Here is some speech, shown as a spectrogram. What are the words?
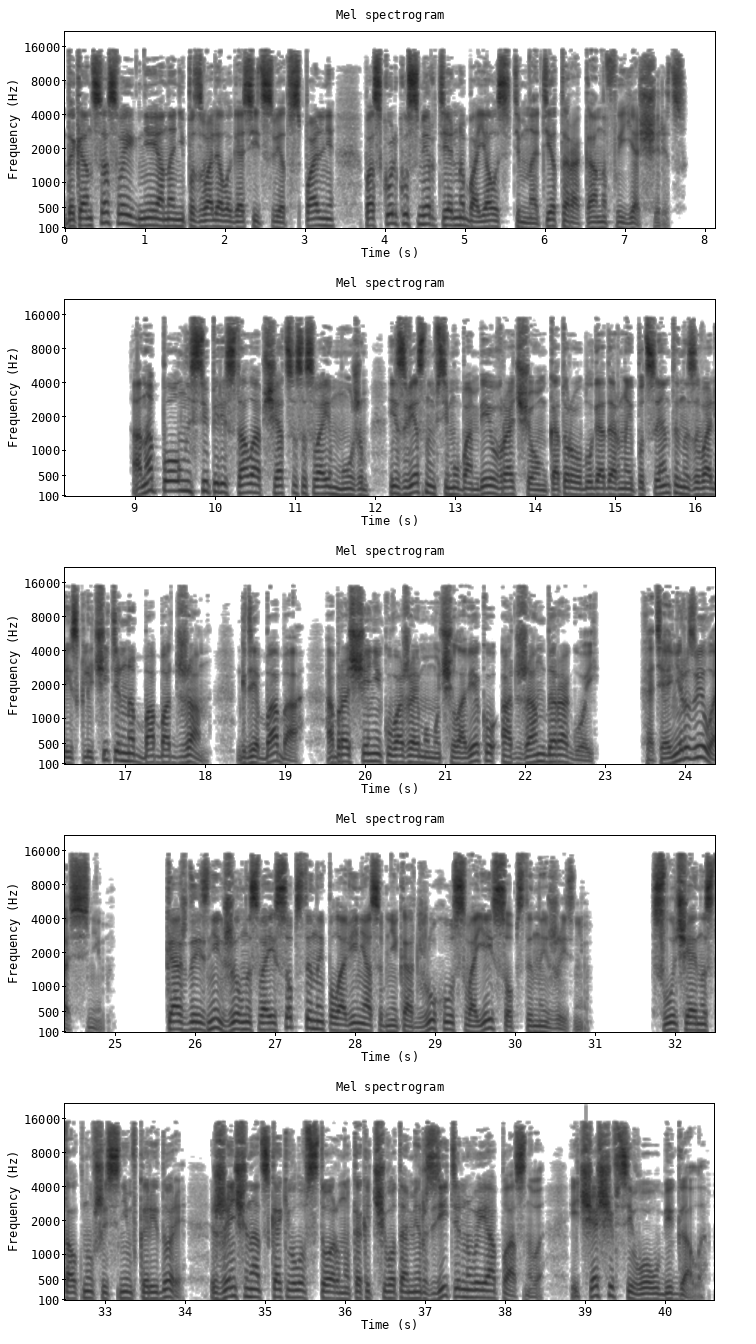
До конца своих дней она не позволяла гасить свет в спальне, поскольку смертельно боялась в темноте тараканов и ящериц. Она полностью перестала общаться со своим мужем, известным всему Бомбею врачом, которого благодарные пациенты называли исключительно «Баба Джан», где «Баба» — обращение к уважаемому человеку, а Джан — дорогой, хотя и не развелась с ним. Каждый из них жил на своей собственной половине особняка Джуху своей собственной жизнью. Случайно столкнувшись с ним в коридоре, женщина отскакивала в сторону, как от чего-то омерзительного и опасного, и чаще всего убегала.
